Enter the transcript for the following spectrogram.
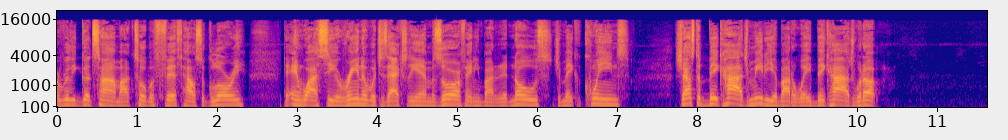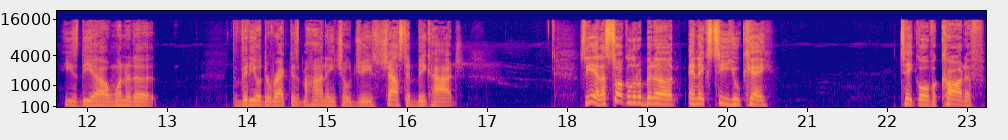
a really good time. October 5th, House of Glory. The NYC Arena, which is actually Amazura, for anybody that knows. Jamaica, Queens. Shouts to Big Hodge Media, by the way. Big Hodge, what up? He's the uh, one of the the video directors behind HOG. Shouts to Big Hodge. So yeah, let's talk a little bit of NXT UK. Take over Cardiff.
